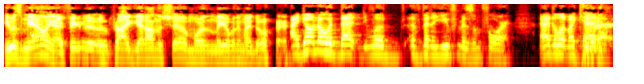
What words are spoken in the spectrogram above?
He was meowing. I figured it would probably get on the show more than me opening my door. I don't know what that would have been a euphemism for. I had to let my cat Yeah. out.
